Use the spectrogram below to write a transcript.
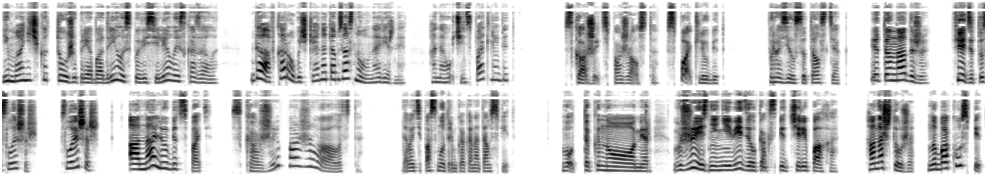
И Манечка тоже приободрилась, повеселела и сказала, «Да, в коробочке, она там заснула, наверное. Она очень спать любит». «Скажите, пожалуйста, спать любит», — поразился толстяк. «Это надо же! Федя, ты слышишь? Слышишь? Она любит спать. Скажи, пожалуйста. Давайте посмотрим, как она там спит. Вот так номер. В жизни не видел, как спит черепаха. Она что же, на боку спит?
